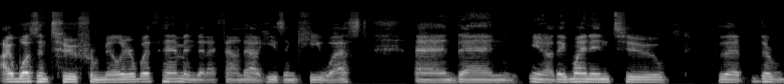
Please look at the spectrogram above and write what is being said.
I wasn't too familiar with him and then I found out he's in Key West and then you know they went into the the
